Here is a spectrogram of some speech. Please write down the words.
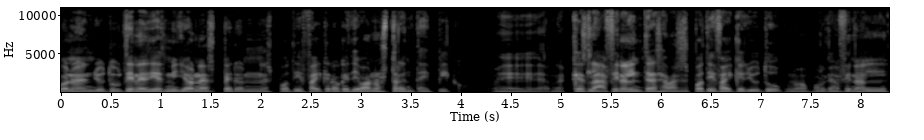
bueno, en YouTube tiene 10 millones, pero en Spotify creo que lleva unos 30 y pico. Eh, que es la, al final interesa más Spotify que YouTube, ¿no? Porque al final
